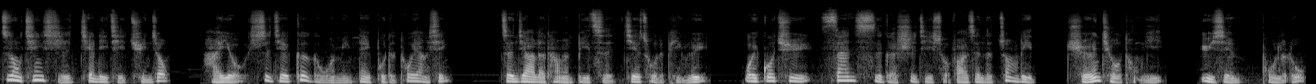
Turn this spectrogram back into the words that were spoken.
这种侵蚀建立起群众还有世界各个文明内部的多样性，增加了他们彼此接触的频率，为过去三四个世纪所发生的壮丽全球统一预先铺了路。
